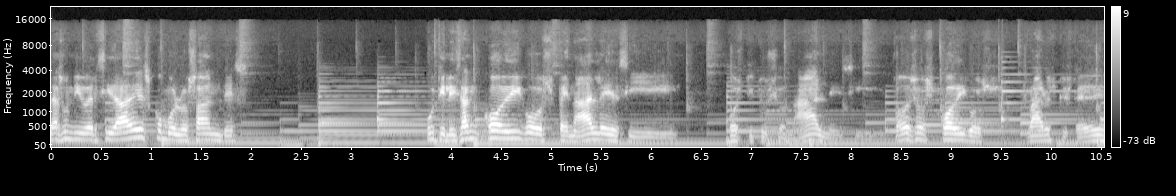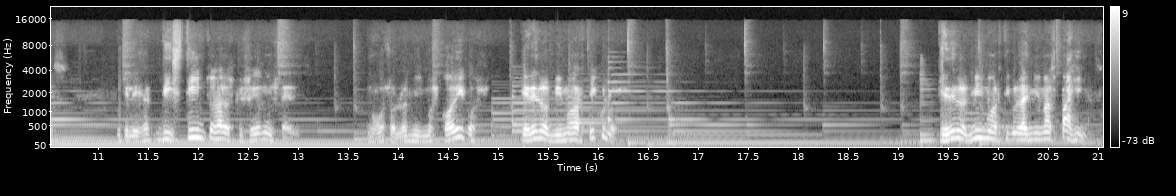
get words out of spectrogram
las universidades como los Andes utilizan códigos penales y constitucionales y todos esos códigos raros que ustedes utilizan distintos a los que usan ustedes. No, son los mismos códigos, tienen los mismos artículos. Tienen los mismos artículos, las mismas páginas,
